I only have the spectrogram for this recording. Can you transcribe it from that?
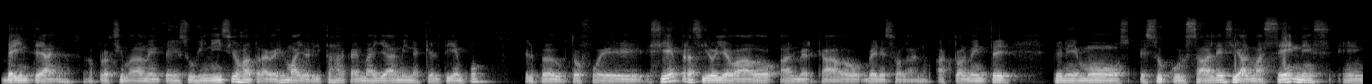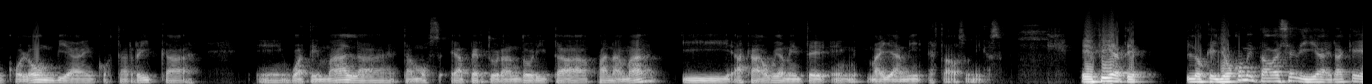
20 años aproximadamente, de sus inicios a través de mayoristas acá en Miami en aquel tiempo el producto fue, siempre ha sido llevado al mercado venezolano. Actualmente tenemos eh, sucursales y almacenes en Colombia, en Costa Rica, en Guatemala, estamos aperturando ahorita Panamá y acá obviamente en Miami, Estados Unidos. Eh, fíjate, lo que yo comentaba ese día era que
